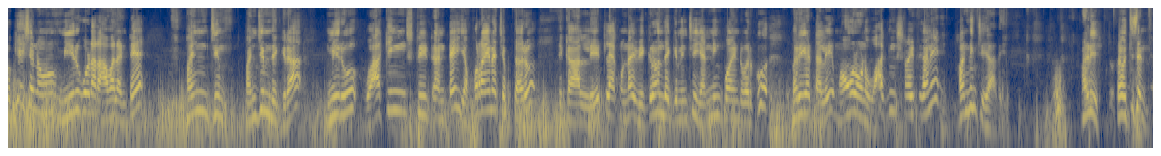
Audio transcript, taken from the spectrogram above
లొకేషను మీరు కూడా రావాలంటే పంజిమ్ పంజిమ్ దగ్గర మీరు వాకింగ్ స్ట్రీట్ అంటే ఎవరైనా చెప్తారు. ఇక లేట్ లేకుండా విగ్రహం దగ్గర నుంచి ఎండింగ్ పాయింట్ వరకు పరిగెట్టాలి. మామూలు ఉన్న వాకింగ్ స్ట్రైట్ కానీ రన్నింగ్ చేయాలి. రెడీ? వచ్చేసండి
